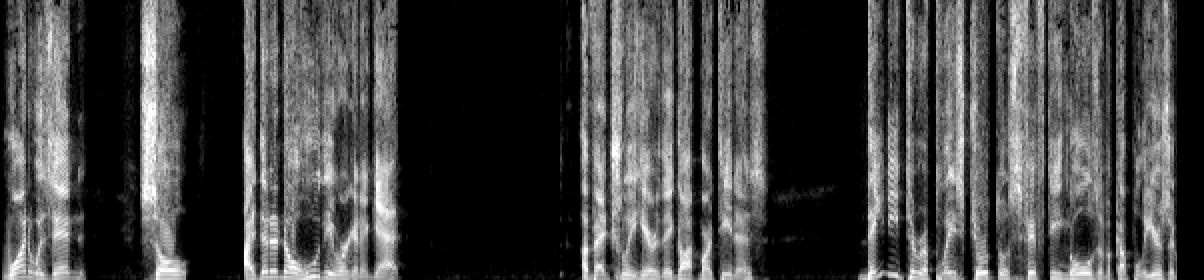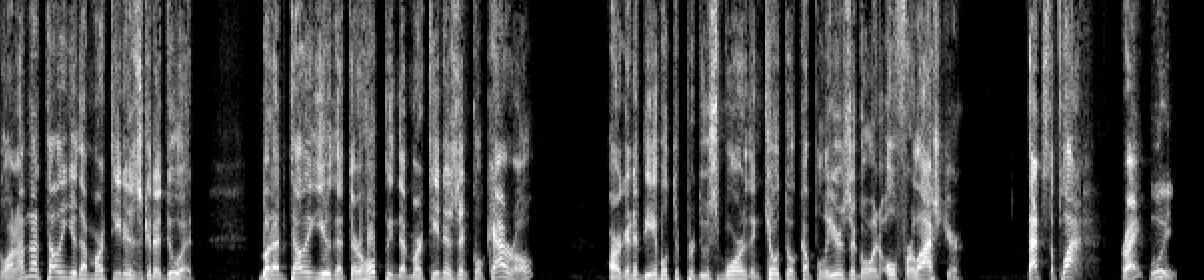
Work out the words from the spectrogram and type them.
One was in. So I didn't know who they were going to get. Eventually, here they got Martinez. They need to replace Kyoto's 15 goals of a couple of years ago. And I'm not telling you that Martinez is going to do it, but I'm telling you that they're hoping that Martinez and Kokaro are going to be able to produce more than Kyoto a couple of years ago and 0 for last year. That's the plan, right? Oui.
